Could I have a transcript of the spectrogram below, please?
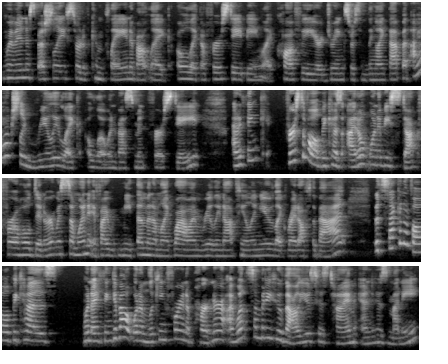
women especially, sort of complain about like, oh, like a first date being like coffee or drinks or something like that. But I actually really like a low investment first date. And I think, first of all, because I don't want to be stuck for a whole dinner with someone if I meet them and I'm like, wow, I'm really not feeling you, like right off the bat. But second of all, because when I think about what I'm looking for in a partner, I want somebody who values his time and his money.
